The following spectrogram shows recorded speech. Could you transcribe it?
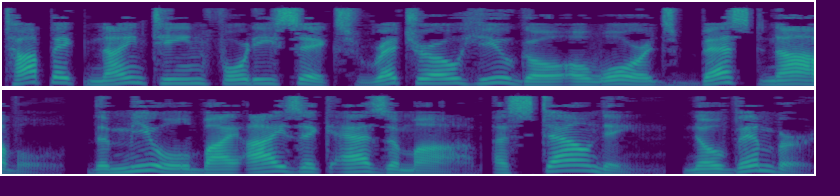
Topic 1946 Retro Hugo Awards Best Novel, The Mule by Isaac Asimov. Astounding, November,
